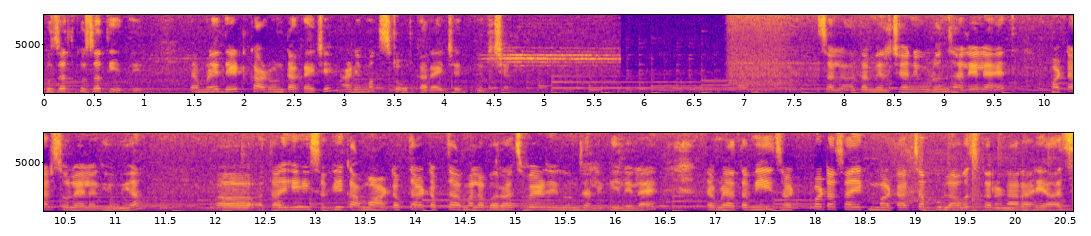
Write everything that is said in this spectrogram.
कुजत कुजत येते. त्यामुळे देठ काढून टाकायचे आणि मग स्टोर करायचे आहेत मिरच्या. चला आता मिरच्या निवडून झालेल्या आहेत. मटार सोलायला घेऊया. आता ही सगळी कामं आटपता आटपता आम्हाला बराच वेळ निघून झाली गेलेला आहे. त्यामुळे आता मी झटपट असा एक मटारचा पुलावच करणार आहे आज.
